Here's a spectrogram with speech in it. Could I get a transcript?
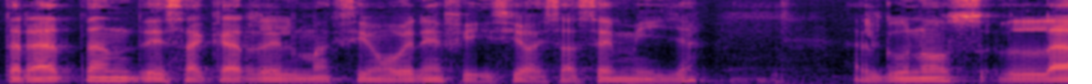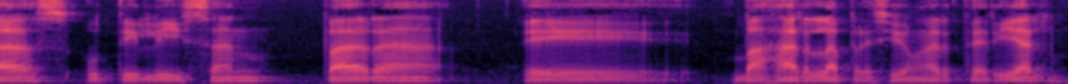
tratan de sacarle el máximo beneficio a esa semilla. Algunos las utilizan para eh, bajar la presión arterial.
